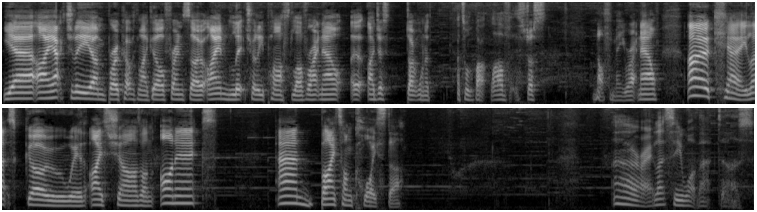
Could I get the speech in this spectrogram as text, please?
Yeah, I actually um, broke up with my girlfriend, so I'm literally past love right now. Uh, I just don't want to talk about love. It's just not for me right now. Okay, let's go with Ice Shard on Onix And Bite on Cloyster. Alright, let's see what that does.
